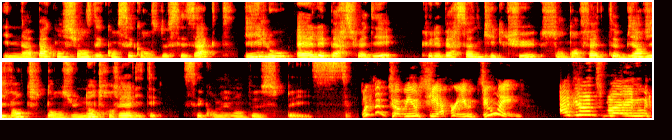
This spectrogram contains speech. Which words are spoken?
il n'a pas conscience des conséquences de ses actes, il ou elle est persuadé que les personnes qu'il tue sont en fait bien vivantes dans une autre réalité. C'est quand même un peu space. What the WTF are you doing? I can explain.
